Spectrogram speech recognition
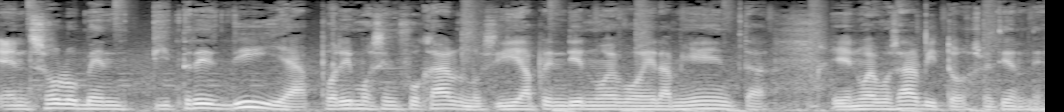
en solo 23 días podemos enfocarnos y aprender nuevas herramientas, y nuevos hábitos, ¿me entiendes?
